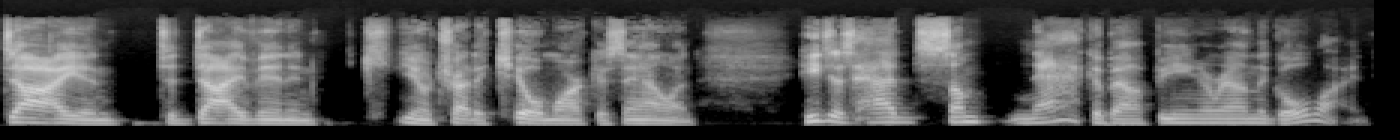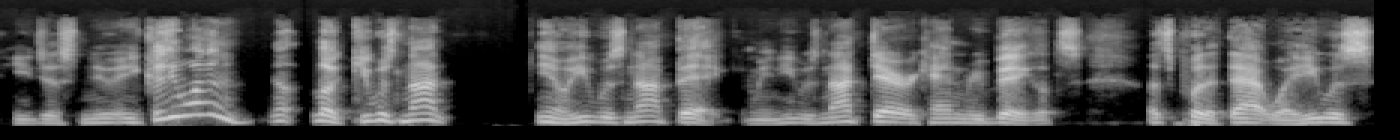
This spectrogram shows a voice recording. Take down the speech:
dying to dive in and, you know, try to kill Marcus Allen. He just had some knack about being around the goal line. He just knew because he wasn't, look, he was not you know he was not big. I mean, he was not Derrick Henry big. Let's let's put it that way. He was,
